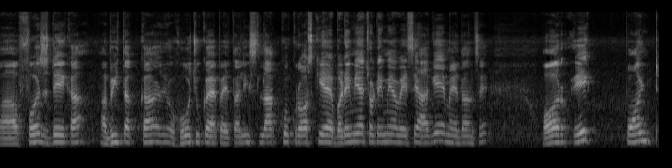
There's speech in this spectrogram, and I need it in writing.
फ़र्स्ट डे का अभी तक का हो चुका है पैंतालीस लाख को क्रॉस किया है। बड़े मियाँ छोटे मियाँ वैसे आगे है मैदान से। और एक पॉइंट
